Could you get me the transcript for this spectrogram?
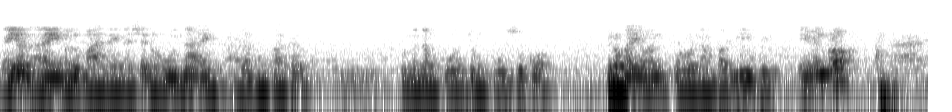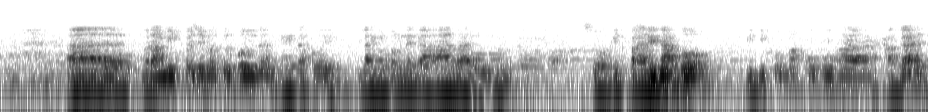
ngayon ay malumanay na siya. Noong una ay, alam mo, Father, puno ng puot yung puso ko. Pero ngayon, puro ng pag-ibig. Amen, bro? At marami pa siya matutunan kahit ako eh. Lagi pang nag-aaral. No? So, kahit pa rin ako, hindi ko makukuha agad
